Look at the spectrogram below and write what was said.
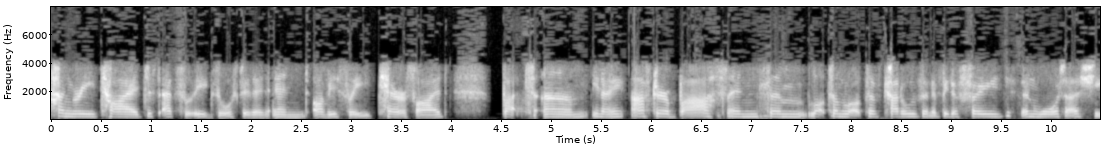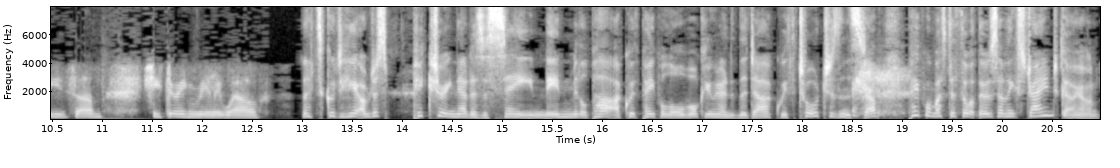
hungry, tired, just absolutely exhausted and, and obviously terrified. But um, you know, after a bath and some lots and lots of cuddles and a bit of food and water, she's um, she's doing really well. That's good to hear. I'm just picturing that as a scene in Middle Park with people all walking around in the dark with torches and stuff. people must have thought there was something strange going on.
